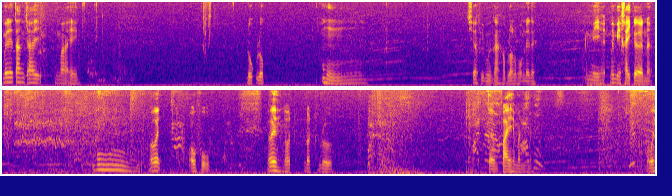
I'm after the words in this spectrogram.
ไม่ได้ตั้งใจมาเอง ลุกลุกหมูเชื่อฝีมือการขับรถของผมได้เลย ไม่มีไม่มีใครเกินนะ อืมโอ้ย โอ้โห เฮ้ย รถ รถรูเติมไฟให้มัน โอ้ย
